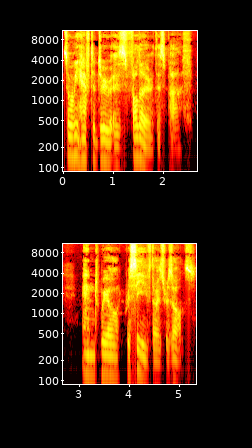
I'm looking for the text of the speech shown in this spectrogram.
So all we have to do is follow this path and we'll receive those results.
